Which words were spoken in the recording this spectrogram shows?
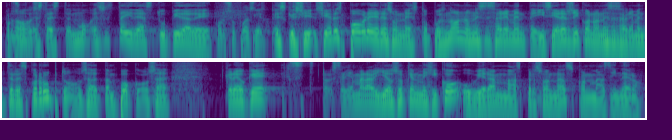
Por ¿no? supuesto. Esta, esta- es esta idea estúpida de... Por supuesto. Es que si, si eres pobre, eres honesto. Pues no, no necesariamente. Y si eres rico, no necesariamente eres corrupto. O sea, tampoco. O sea, creo que sería maravilloso que en México hubiera más personas con más dinero.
